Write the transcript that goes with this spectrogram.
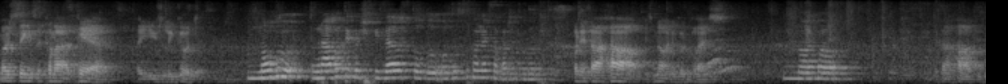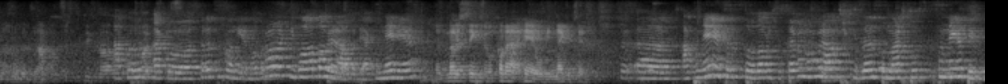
most things that come out of here are usually good. многу работи кои што излезат од, од устата не се баш многу добри. But if our heart is not in a good place, Но ако if our heart is not in a good place, ако ако срцето ни е добро, ќе излезат добри работи. Ако не ни е, then most things that will come out of here will be negative. а, ако не ни е срцето во добро состојба, многу работи што ќе излезат од нашите уста се негативни.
